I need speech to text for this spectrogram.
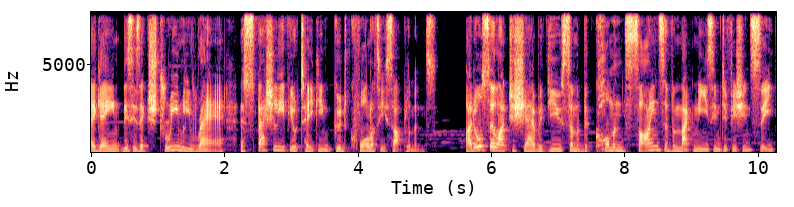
Again, this is extremely rare, especially if you're taking good quality supplements. I'd also like to share with you some of the common signs of a magnesium deficiency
